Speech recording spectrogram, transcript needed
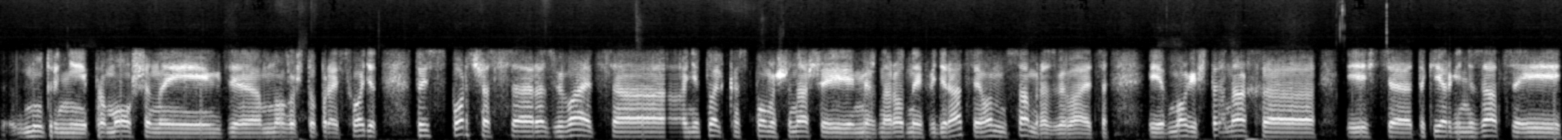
внутренние промоушены, где много что происходит. То есть спорт сейчас э, развивается не только с помощью нашей международной федерации, он сам развивается. И в многих странах э, есть э, такие организации,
